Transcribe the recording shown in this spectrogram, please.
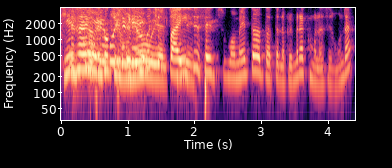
¿Quién sabe qué contribuyó, Muchos países en su momento, tanto la primera como la segunda,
